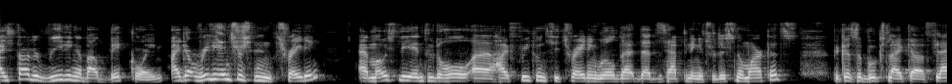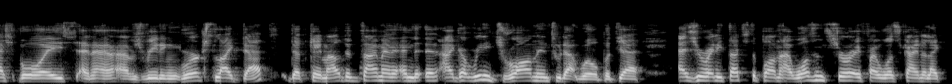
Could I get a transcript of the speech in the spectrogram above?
I started reading about Bitcoin. I got really interested in trading and mostly into the whole uh, high frequency trading world that, that is happening in traditional markets because of books like uh, Flash Boys and I, I, was reading works like that that came out at the time and, and, and I got really drawn into that world. But yeah, as you already touched upon, I wasn't sure if I was kind of like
